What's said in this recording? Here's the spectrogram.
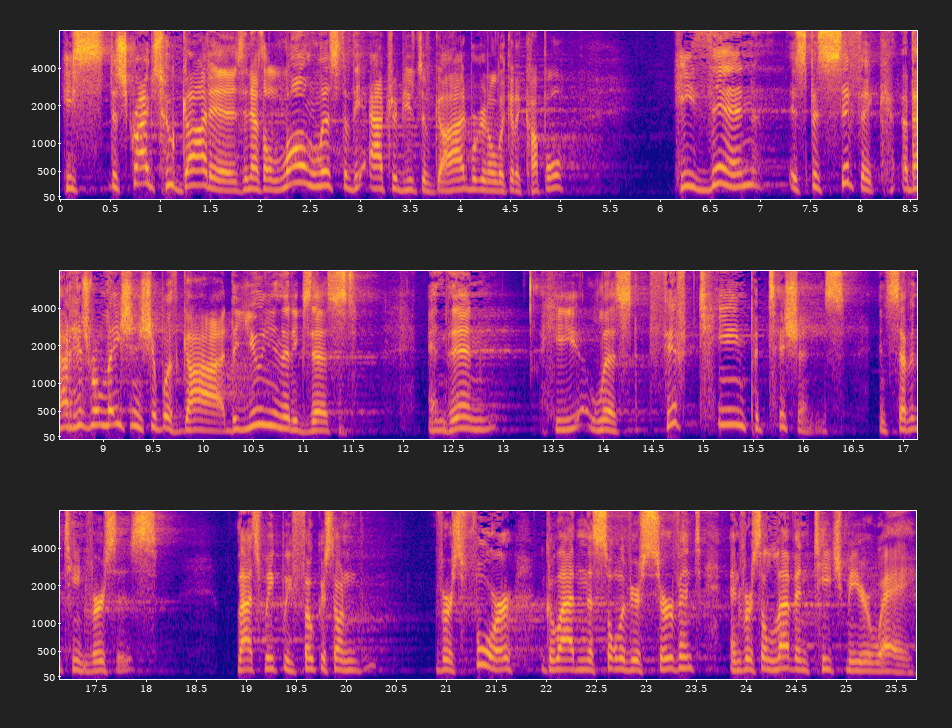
He describes who God is and has a long list of the attributes of God. We're going to look at a couple. He then is specific about his relationship with God, the union that exists. And then he lists 15 petitions in 17 verses. Last week we focused on verse 4, gladden the soul of your servant, and verse 11, teach me your way.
